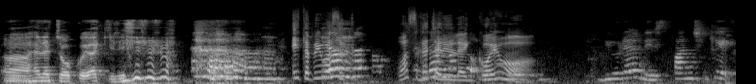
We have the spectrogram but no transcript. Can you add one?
誒，係你做粿啊，幾？誒，特別我我 suka 食榴蓮粿喎。榴蓮 is sponge cake。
